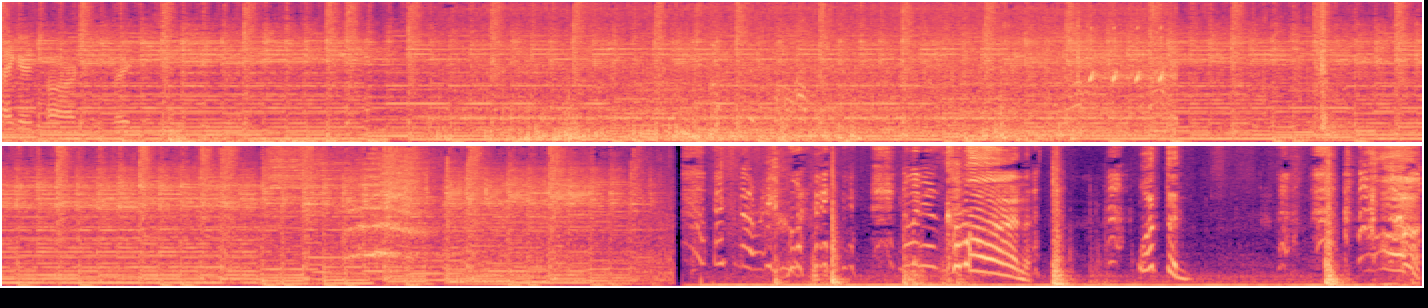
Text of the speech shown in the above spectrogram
Tigers are very on! What the? No!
